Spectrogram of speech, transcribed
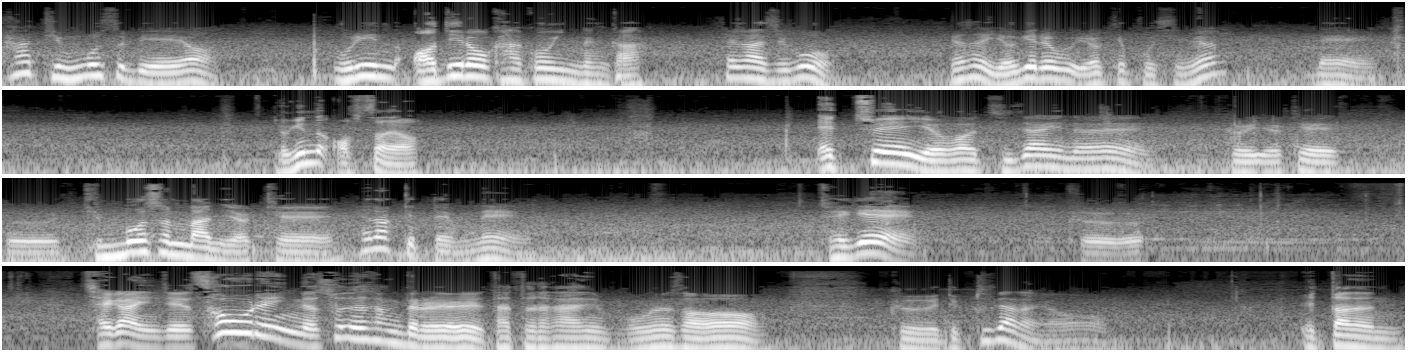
다 뒷모습이에요. 우린 어디로 가고 있는가 해가지고 그래서 여기를 이렇게 보시면 네 여기는 없어요. 애초에 이거 디자인을 그 이렇게 그 뒷모습만 이렇게 해놨기 때문에 되게 그 제가 이제 서울에 있는 소녀상들을 다 돌아다니 보면서 그 느끼잖아요. 일단은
